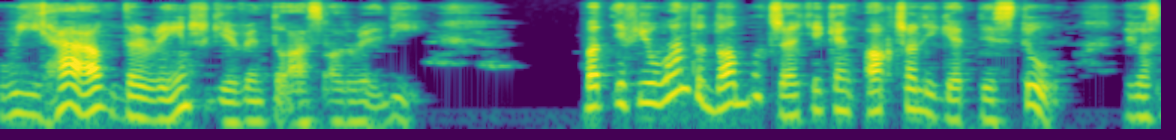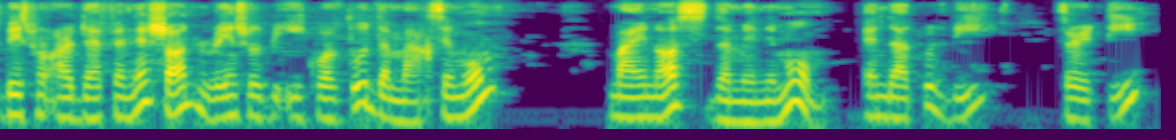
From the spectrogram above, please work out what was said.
we have the range given to us already. But if you want to double check, you can actually get this too because based on our definition, range will be equal to the maximum minus the minimum. And that would be 30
